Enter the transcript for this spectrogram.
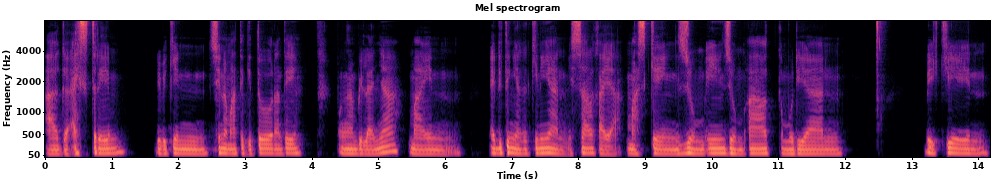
agak ekstrim, dibikin sinematik itu nanti pengambilannya main editing yang kekinian. Misal kayak masking, zoom in, zoom out, kemudian bikin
